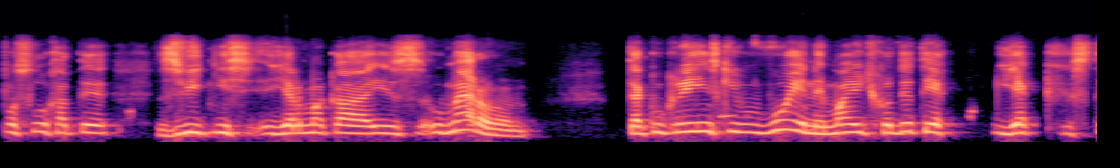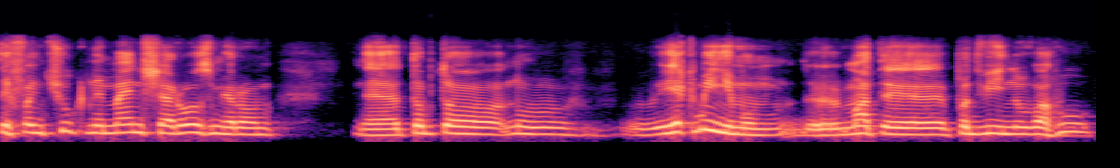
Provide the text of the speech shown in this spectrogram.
послухати звітність Єрмака із Умеровим, так українські воїни мають ходити як, як Стефанчук не менше розміром. Е, Тобто, ну, як мінімум, е, мати подвійну вагу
